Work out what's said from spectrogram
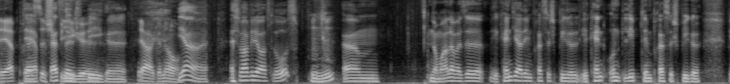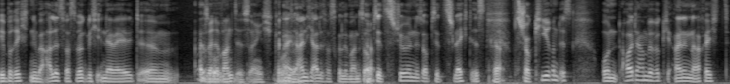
der der Pressespiegel. Pressespiegel. Ja, genau. Ja, es war wieder was los. Mhm. Ähm, normalerweise, ihr kennt ja den Pressespiegel, ihr kennt und liebt den Pressespiegel. Wir berichten über alles, was wirklich in der Welt ähm, Also relevant ist eigentlich. Eigentlich alles, was relevant ist. Ja. Ob es jetzt schön ist, ob es jetzt schlecht ist, Ja. ob es schockierend ist. Und heute haben wir wirklich eine Nachricht,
